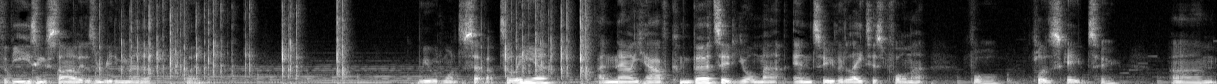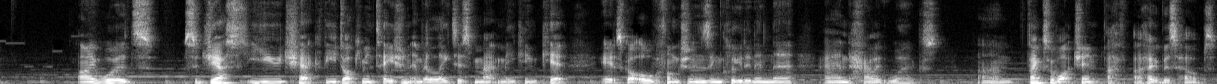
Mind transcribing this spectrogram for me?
for the easing style it doesn't really matter, but we would want to set that to linear. And now you have converted your map into the latest format for Flood Escape 2. Um, I would suggest you check the documentation in the latest map making kit. It's got all the functions included in there and how it works. Um, thanks for watching. I, I hope this helps.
